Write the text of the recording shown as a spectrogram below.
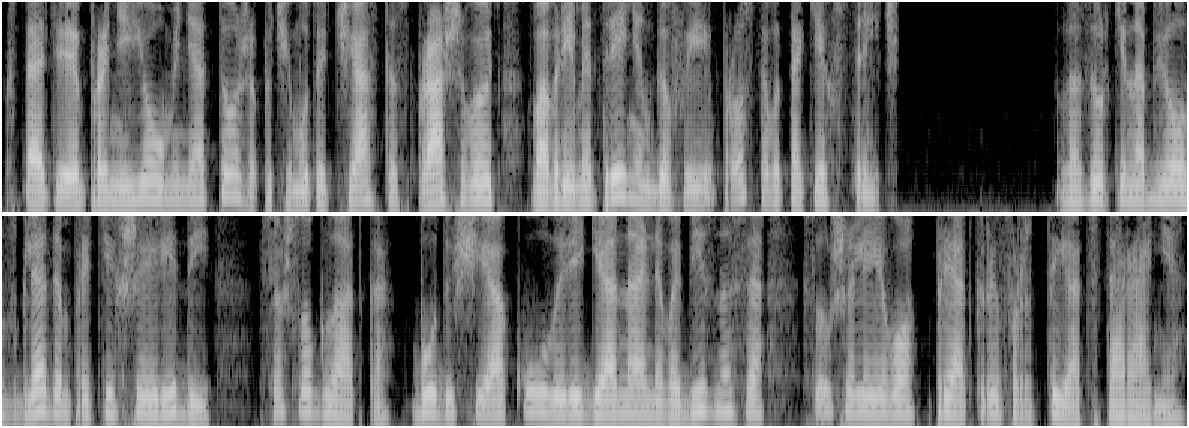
Кстати, про нее у меня тоже почему-то часто спрашивают во время тренингов и просто вот таких встреч. Лазуркин обвел взглядом притихшие ряды. Все шло гладко. Будущие акулы регионального бизнеса слушали его, приоткрыв рты от старания.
